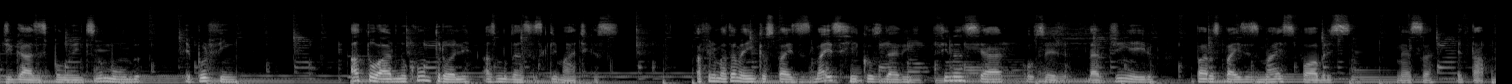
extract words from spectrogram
de gases poluentes no mundo e, por fim, atuar no controle às mudanças climáticas. Afirma também que os países mais ricos devem financiar, ou seja, dar dinheiro para os países mais pobres nessa etapa.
